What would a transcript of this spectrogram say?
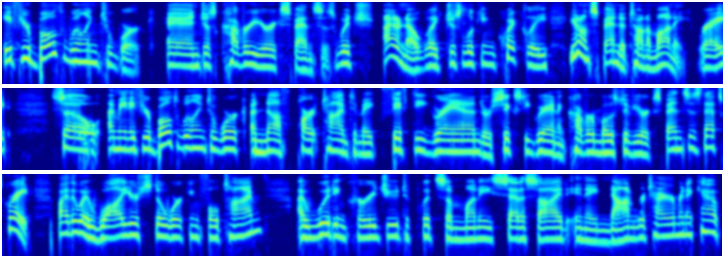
if you're both willing to work and just cover your expenses, which I don't know, like just looking quickly, you don't spend a ton of money, right? So, I mean, if you're both willing to work enough part time to make 50 grand or 60 grand and cover most of your expenses, that's great. By the way, while you're still working full time, I would encourage you to put some money set aside in a non retirement account,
